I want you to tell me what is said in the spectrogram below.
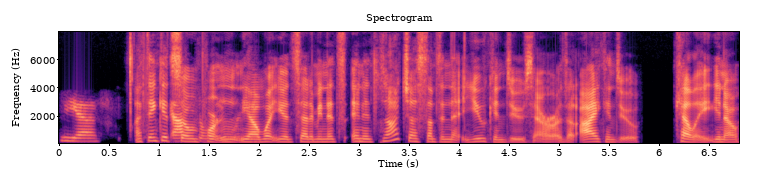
Yes. i think it's so important yeah what you had said i mean it's and it's not just something that you can do sarah that i can do kelly you know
